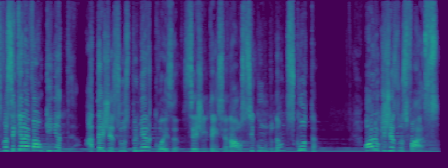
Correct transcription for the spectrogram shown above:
Se você quer levar alguém até Jesus, primeira coisa, seja intencional. Segundo, não discuta. Olha o que Jesus faz.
